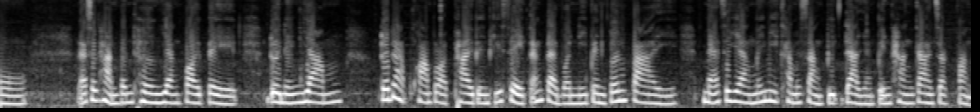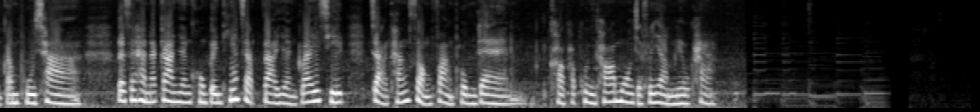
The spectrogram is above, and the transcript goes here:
และสถานบันเทิงยังปลอยเปตโดยเน้นย้ำระดับความปลอดภัยเป็นพิเศษตั้งแต่วันนี้เป็นต้นไป แม้จะยังไม่มีคำสั่งปิดด่านอย่างเป็นทางการจากฝั่งกัมพูชา แต่สถานการณ์ยังคงเป็นที่จับตาอย่างใกล้ชิดจากทั้งสองฝั่งพรมแดน ขอขอบคุณข้อมูลจากสยามนิวค่ะ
